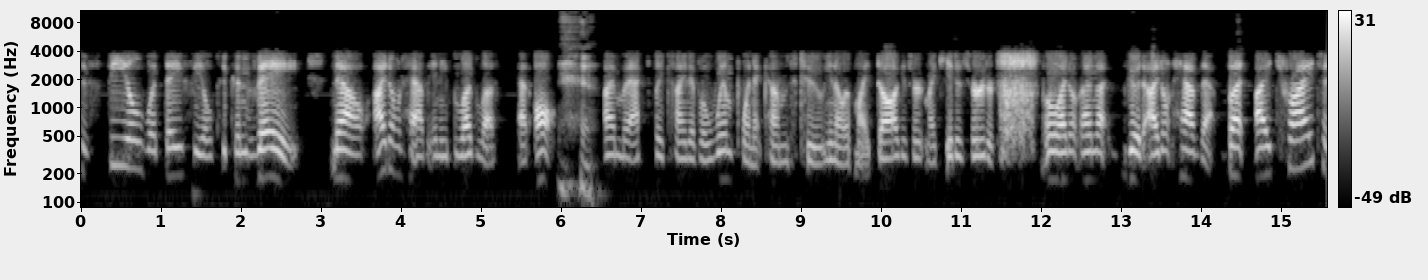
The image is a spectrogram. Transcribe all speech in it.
to feel what they feel to convey. Now, I don't have any bloodlust at all. I'm actually kind of a wimp when it comes to, you know, if my dog is hurt, my kid is hurt, or, oh, I don't, I'm not good. I don't have that. But I try to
